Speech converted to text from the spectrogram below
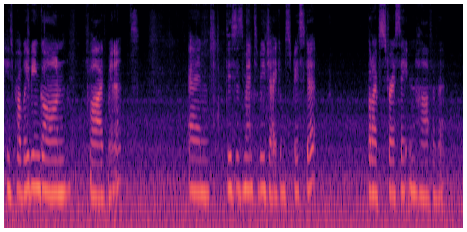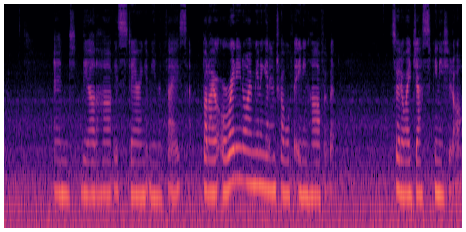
He's probably been gone five minutes. And this is meant to be Jacob's biscuit, but I've stress eaten half of it. And the other half is staring at me in the face. But I already know I'm going to get in trouble for eating half of it. So do I just finish it off?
